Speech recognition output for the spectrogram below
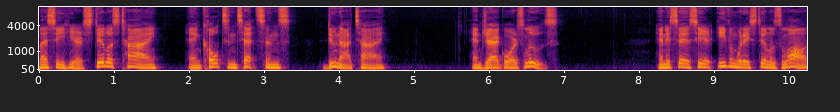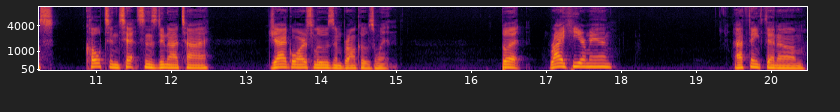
Let's see here. Steelers tie and Colts and Texans do not tie and Jaguars lose. And it says here, even with a Steelers loss, Colts and Texans do not tie, Jaguars lose, and Broncos win. But right here, man, I think that um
